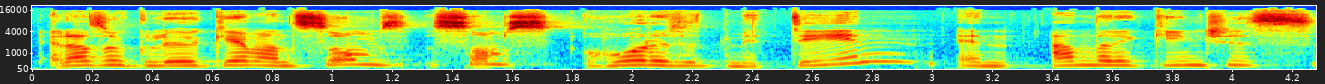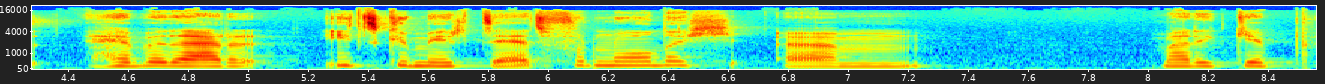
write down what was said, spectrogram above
En dat is ook leuk, hè? want soms, soms horen ze het meteen en andere kindjes hebben daar iets meer tijd voor nodig. Um, maar ik heb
